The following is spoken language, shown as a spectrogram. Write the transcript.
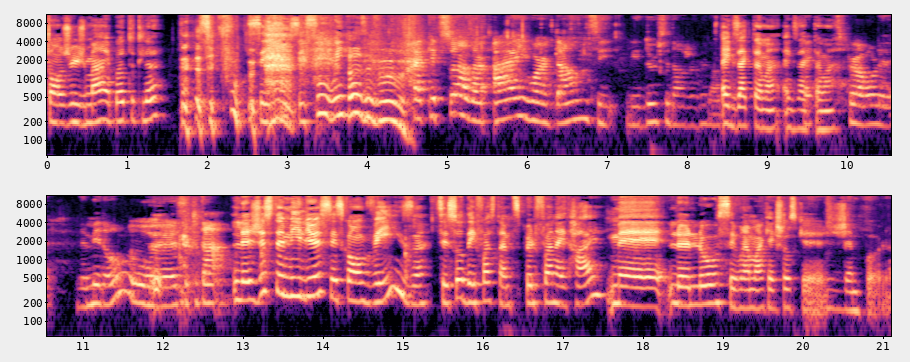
ton jugement est pas toute là. c'est fou. C'est, c'est fou, oui. Ah, c'est fou. Fait que tu sois dans un high ou un down, c'est les deux c'est dangereux. Dans le- Exactement, exactement. Tu peux avoir le, le middle ou euh, c'est tout temps? Le juste milieu, c'est ce qu'on vise. C'est sûr, des fois, c'est un petit peu le fun d'être high, mais le low, c'est vraiment quelque chose que j'aime pas, là.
